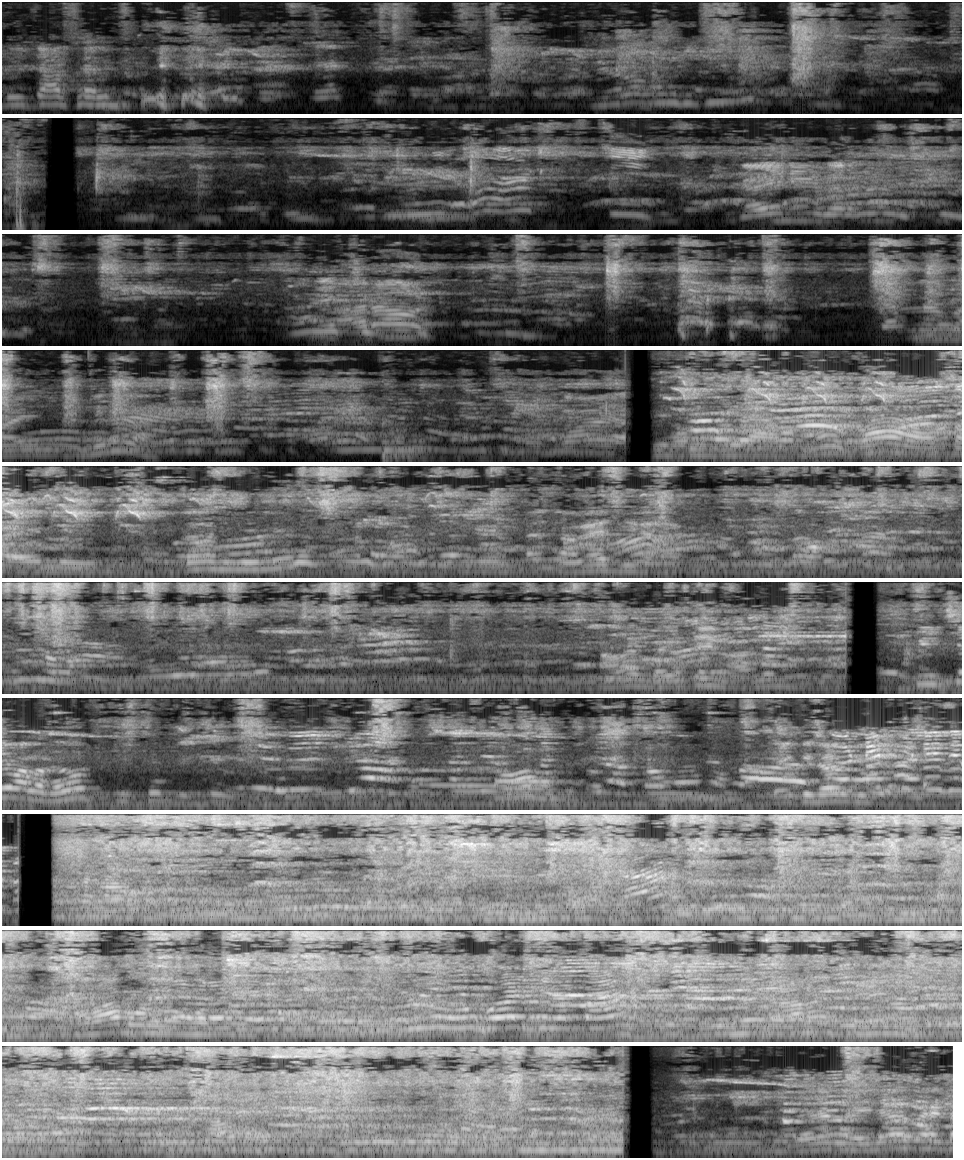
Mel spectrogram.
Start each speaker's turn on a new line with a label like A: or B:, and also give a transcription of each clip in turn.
A: दो चार सेल्फी गए नहीं उधर ना इसकी वजह से अराउंड चलना भाई पीछे वाला दो पीछे पीछे एक इधर हवा बोल रहा हूँ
